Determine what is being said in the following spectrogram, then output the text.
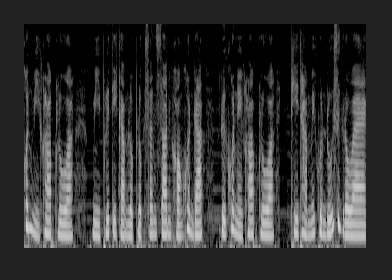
คนมีครอบครัว มีพฤติกรรมหลบๆซ่อนๆ ของคนรัก หรือคนในครอบครัว ที่ทำให้คุณรู้สึกระแวง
